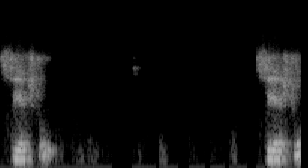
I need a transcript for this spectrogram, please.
C H two C H two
